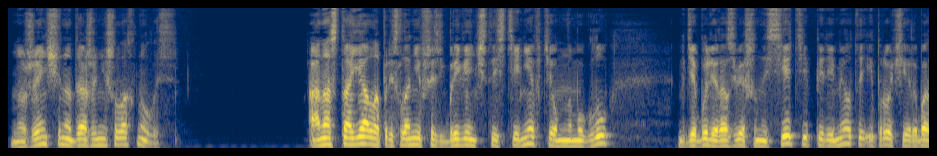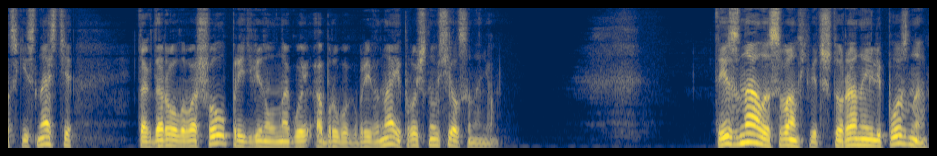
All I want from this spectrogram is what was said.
но женщина даже не шелохнулась. Она стояла, прислонившись к бревенчатой стене в темном углу, где были развешаны сети, переметы и прочие рыбацкие снасти. Тогда Ролла вошел, придвинул ногой обрубок бревна и прочно уселся на нем. «Ты знала, Сванхвит, что рано или поздно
